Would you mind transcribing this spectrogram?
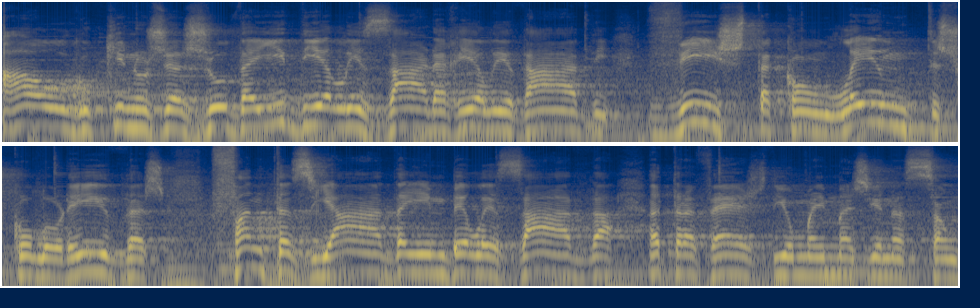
algo que nos ajuda a idealizar a realidade vista com lentes coloridas fantasiada e embelezada através de uma imaginação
